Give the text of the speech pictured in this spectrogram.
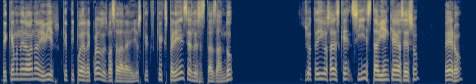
¿de qué manera van a vivir? ¿Qué tipo de recuerdos les vas a dar a ellos? ¿Qué, qué experiencias les estás dando? Yo te digo, ¿sabes qué? Sí, está bien que hagas eso, pero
